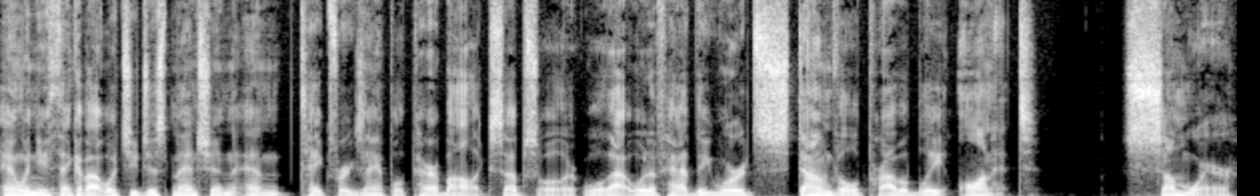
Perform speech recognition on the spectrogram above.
And when you think about what you just mentioned, and take, for example, parabolic subsoiler, well, that would have had the word Stoneville probably on it somewhere.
